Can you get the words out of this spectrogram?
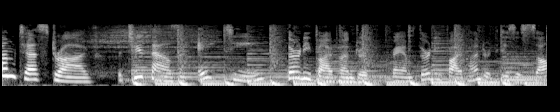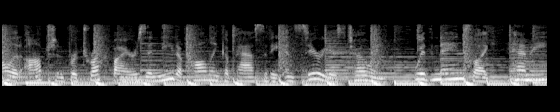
Come test drive the 2018 3500. Ram 3500 is a solid option for truck buyers in need of hauling capacity and serious towing. With names like Hemi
